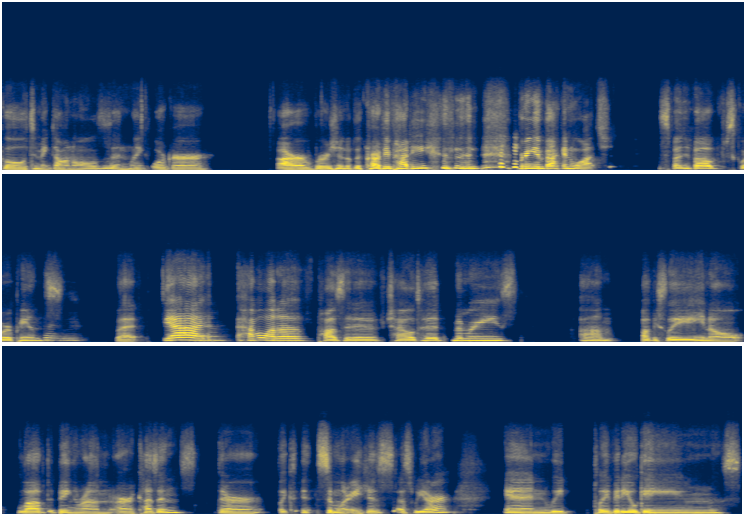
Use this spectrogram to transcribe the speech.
go to McDonald's and like order our version of the Krabby Patty and bring it back and watch SpongeBob SquarePants. But yeah, Yeah. I have a lot of positive childhood memories. Um, obviously, you know, loved being around our cousins. They're like similar ages as we are, and we play video games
